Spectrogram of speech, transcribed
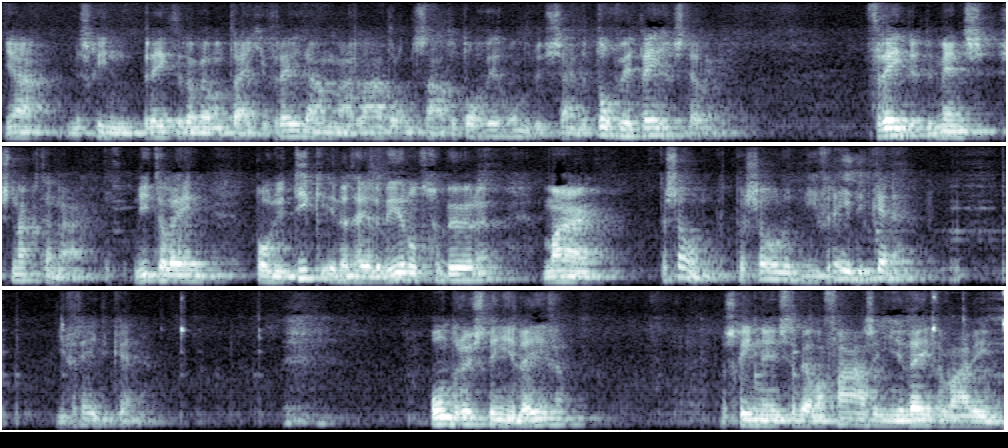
ja, misschien breekt er dan wel een tijdje vrede aan, maar later ontstaat er toch weer onrust. Zijn er toch weer tegenstellingen. Vrede, de mens snakt ernaar. Niet alleen politiek in het hele wereld gebeuren, maar persoonlijk. Personen die vrede kennen. Die vrede kennen. Onrust in je leven. Misschien is er wel een fase in je leven waarin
